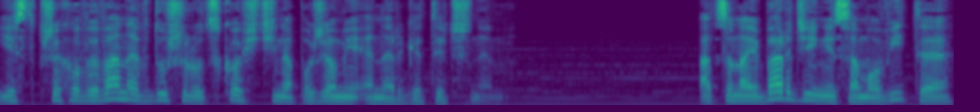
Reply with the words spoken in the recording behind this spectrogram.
jest przechowywane w duszy ludzkości na poziomie energetycznym. A co najbardziej niesamowite,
